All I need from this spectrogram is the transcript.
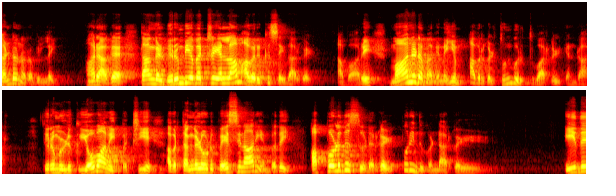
கண்டுணரவில்லை. மாறாக தாங்கள் விரும்பியவற்றையெல்லாம் அவருக்கு செய்தார்கள். அவ்வாறே மானிட மகனையும் அவர்கள் துன்புறுத்துவார்கள் என்றார். திருமுழுக்கு யோவானை பற்றியே அவர் தங்களோடு பேசினார் என்பதை அப்பொழுது சீடர்கள் புரிந்து கொண்டார்கள். இது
